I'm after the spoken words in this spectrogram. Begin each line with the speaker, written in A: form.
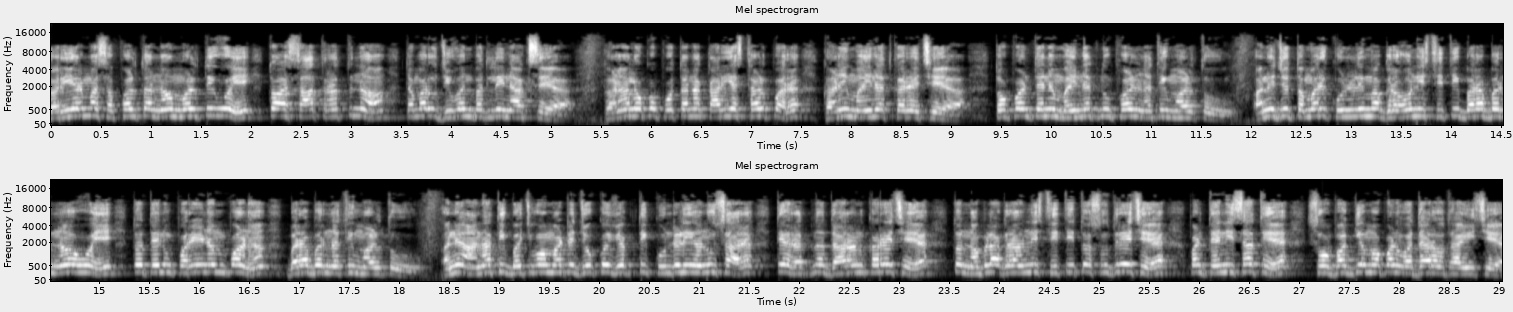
A: કરિયરમાં સફળતા ન મળતી હોય તો આ સાત રત્ન તમારું જીવન બદલી નાખશે. ઘણા લોકો પોતાના કાર્યસ્થળ પર ઘણી મહેનત કરે છે, તો પણ તેને મહેનતનું ફળ નથી મળતું. અને જો તમારી કુંડલીમાં ગ્રહોની સ્થિતિ બરાબર ન હોય, તો તેનું પરિણામ પણ બરાબર નથી મળતું. અને આનાથી બચવા માટે જો કોઈ વ્યક્તિ કુંડળી અનુસાર તે રત્ન ધારણ કરે છે, તો નબળા ગ્રહની સ્થિતિ તો સુધરે છે, પણ તેની સાથે સૌભાગ્યમાં પણ વધારો થાય છે.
